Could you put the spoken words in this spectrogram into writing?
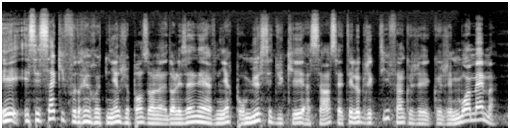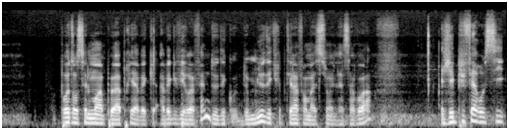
Et, c'est ça qu'il faudrait retenir, je pense, dans, les années à venir pour mieux s'éduquer à ça. Ça a été l'objectif hein, que j'ai moi-même potentiellement un peu appris avec, avec FM, de, de mieux décrypter l'information et de la savoir. J'ai pu faire aussi,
